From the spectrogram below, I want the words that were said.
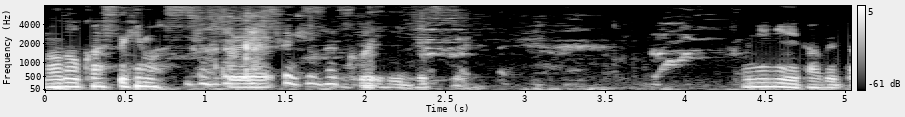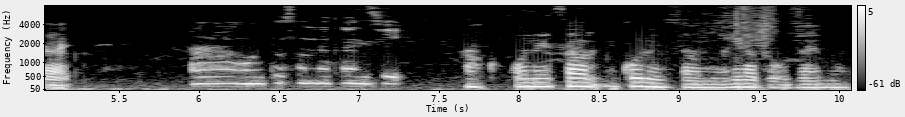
のどかすぎます。のどかすぎますすごいいいですね。おにぎり食べたい。ああほんとそんな感じあ、ここねさん、コルンさんもありがとうございます。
